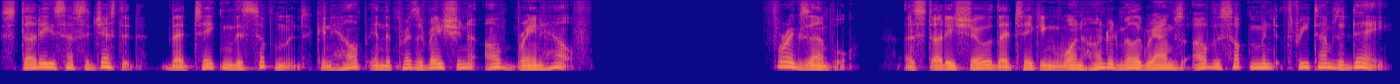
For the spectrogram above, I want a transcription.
Studies have suggested that taking this supplement can help in the preservation of brain health. For example, a study showed that taking 100 milligrams of the supplement three times a day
